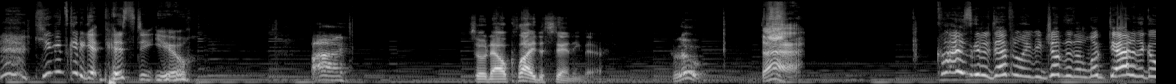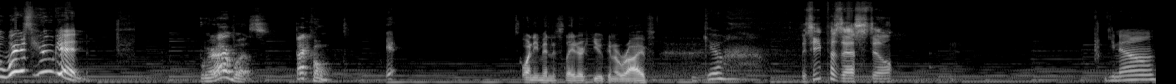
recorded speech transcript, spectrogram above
Hugin's gonna get pissed at you. Bye. so now Clyde is standing there. Hello. Ah! Clyde's gonna definitely be jumping and look down and then go, "Where's Hugin?" Where I was. Back home. Twenty minutes later, Hugin arrives. Thank you. Is he possessed still? You know,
